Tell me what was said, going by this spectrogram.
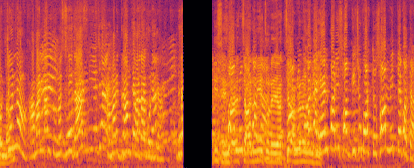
ওর জন্য? আমার নাম তনুশ্রী দাস। আমার গ্রাম কাঁটাগড়িয়া কি সেন্টারে চাল নিয়ে চলে যাচ্ছে আপনারা সব কিছু করতো সব মিথ্যে কথা।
